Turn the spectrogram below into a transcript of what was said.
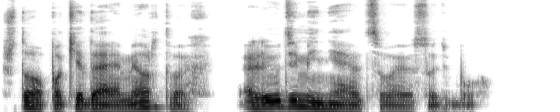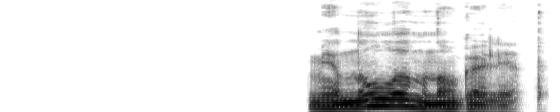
что, покидая мертвых, люди меняют свою судьбу. Минуло много лет.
